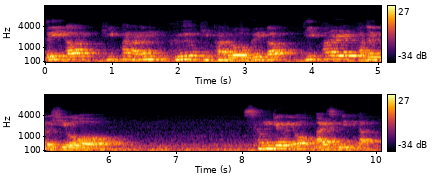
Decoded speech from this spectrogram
너희가 비판하는 그 비판으로 너희가 비판을 받을 것이요. 성경이요 말씀입니다.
